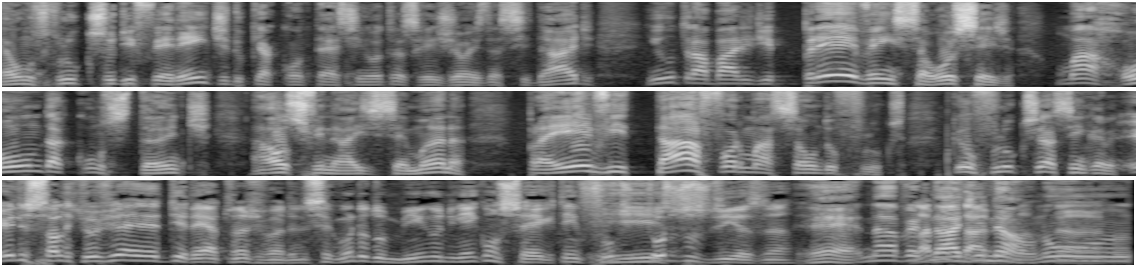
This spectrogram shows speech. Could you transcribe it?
é um fluxo diferente do que acontece em outras regiões da cidade e um trabalho de prevenção, ou seja, uma ronda constante aos finais de semana para evitar a formação do fluxo. Porque o fluxo é assim, Eles falam que hoje é direto, né, Giovanni? De segunda a domingo ninguém consegue, tem fluxo Isso. todos os dias, né? É, na verdade não, não,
